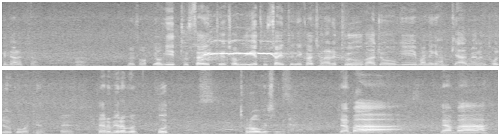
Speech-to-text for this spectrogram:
괜찮았죠. 네. 그래서 여기 두 사이트, 저 위에 두 사이트니까 차라리 두 가족이 만약에 함께 하면 더 좋을 것 같아요. 네. 자, 그럼 여러분, 곧 돌아오겠습니다. 짬바! 짬바!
